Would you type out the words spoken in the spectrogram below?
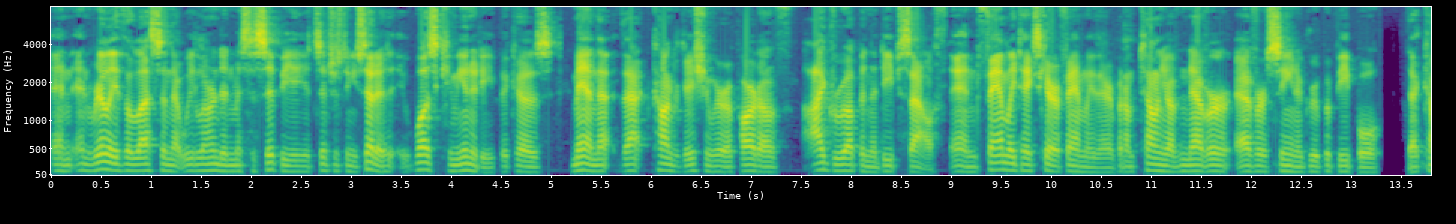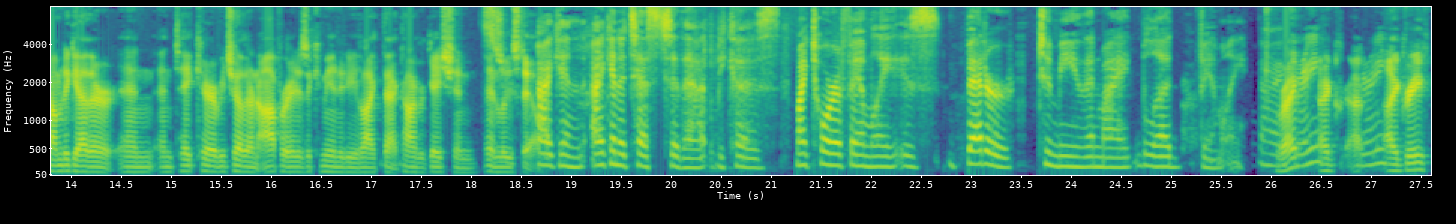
And, and really the lesson that we learned in Mississippi, it's interesting you said it, it was community because man, that, that congregation we were a part of, I grew up in the deep south and family takes care of family there. But I'm telling you, I've never ever seen a group of people that come together and, and take care of each other and operate as a community like that congregation in Lucedale. I can I can attest to that because my Torah family is better to me than my blood family. I right? agree. I, I, agree. I agree.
